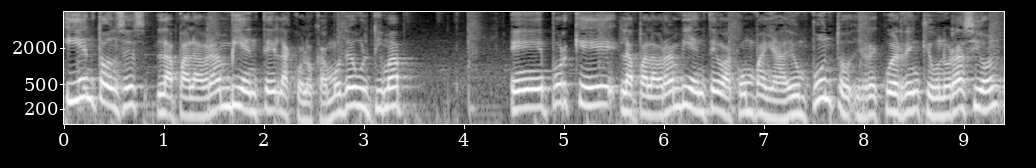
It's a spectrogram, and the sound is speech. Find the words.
y entonces la palabra ambiente la colocamos de última eh, porque la palabra ambiente va acompañada de un punto y recuerden que una oración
